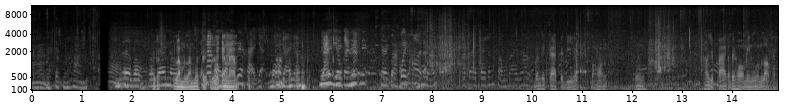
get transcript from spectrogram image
อืมจับมันห้ามลำลำพอเถอะเหลือกันน้บอกยายยังร้านเดียวกันนะ กับกล้วยทอดอะำบรรยากาศก็ดีครับบะฮอนตรงนี้เขาอย่าปลากับไปห่อเมนูเหมือนรอบครับ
